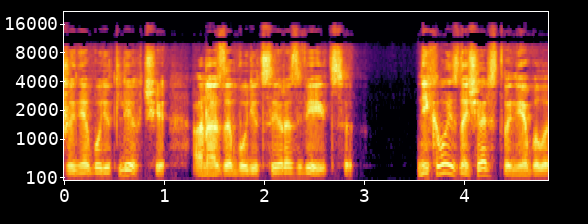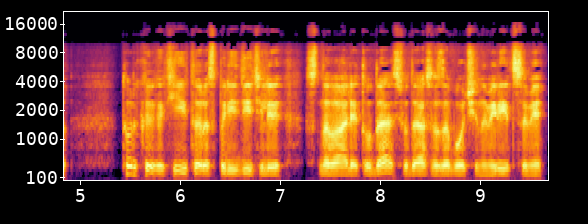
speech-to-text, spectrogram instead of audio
жене будет легче, она забудется и развеется. Никого из начальства не было, только какие-то распорядители сновали туда-сюда с озабоченными лицами.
